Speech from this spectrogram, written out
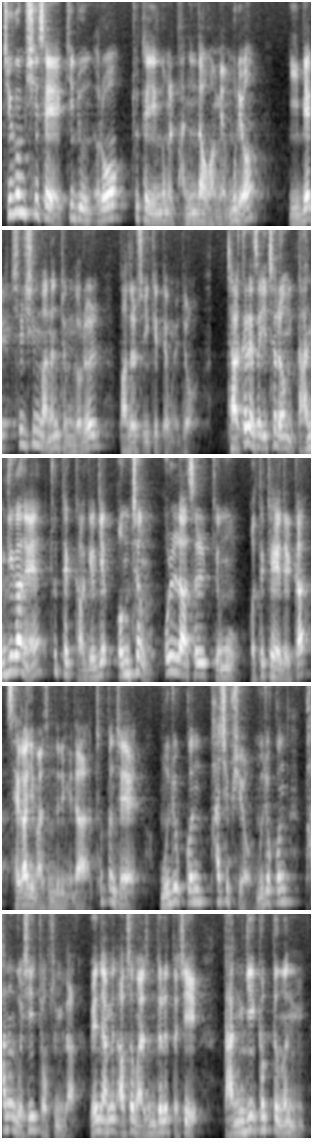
지금 시세 기준으로 주택연금을 받는다고 하면 무려 270만 원 정도를 받을 수 있기 때문이죠. 자, 그래서 이처럼 단기간에 주택 가격이 엄청 올랐을 경우 어떻게 해야 될까? 세 가지 말씀드립니다. 첫 번째, 무조건 파십시오. 무조건 파는 것이 좋습니다. 왜냐하면 앞서 말씀드렸듯이 단기 급등은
